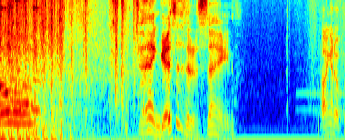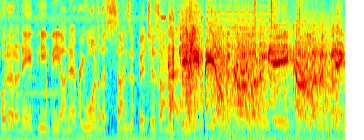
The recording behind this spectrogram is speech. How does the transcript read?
Oh. Dang, this is insane. I'm gonna put out an APB on every one of the sons of bitches on that hill. KGPL to car 11K. Car 11 King,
